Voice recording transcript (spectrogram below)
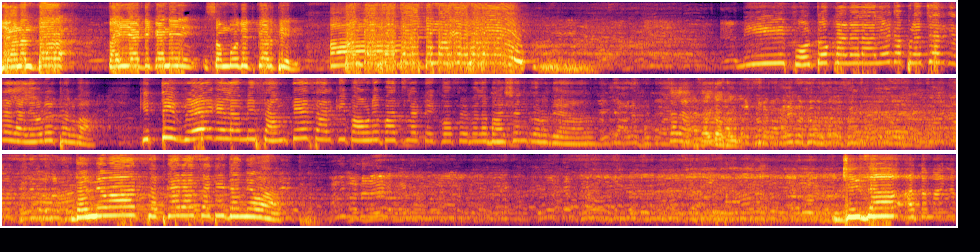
यानंतर ताई या ठिकाणी संबोधित करतील. मी फोटो काढायला आले का प्रचार करायला आले? एवढं ठरवा. किती वेळ गेला मी सांगते सारखी पावणे पाचला टेक ऑफ आहे. मला भाषण करू द्या. चला. धन्यवाद. सत्कारासाठी धन्यवाद. जिजा आता माझ्या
